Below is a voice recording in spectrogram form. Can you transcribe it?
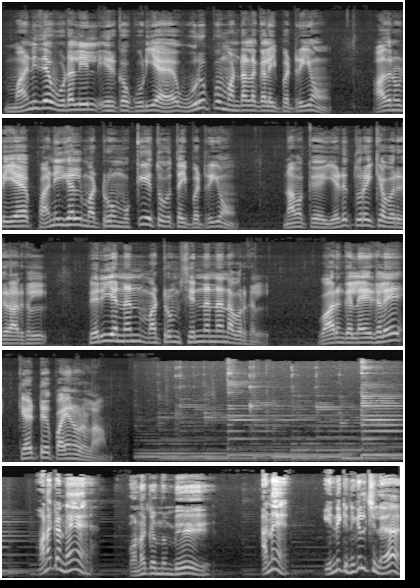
மனித உடலில் இருக்கக்கூடிய உறுப்பு மண்டலங்களை பற்றியும் அதனுடைய பணிகள் மற்றும் முக்கியத்துவத்தை பற்றியும் நமக்கு எடுத்துரைக்க வருகிறார்கள் பெரியண்ணன் மற்றும் சின்னண்ணன் அவர்கள். வாருங்கள் நேயர்களே கேட்டு பயனுறலாம். வணக்கண்ணே. வணக்கம் தம்பி. அண்ணே இன்னைக்கு நிகழ்ச்சியில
